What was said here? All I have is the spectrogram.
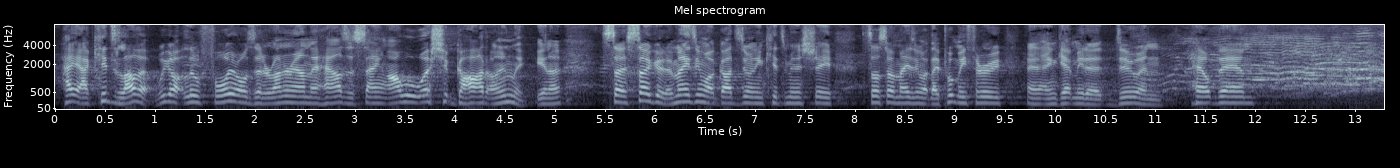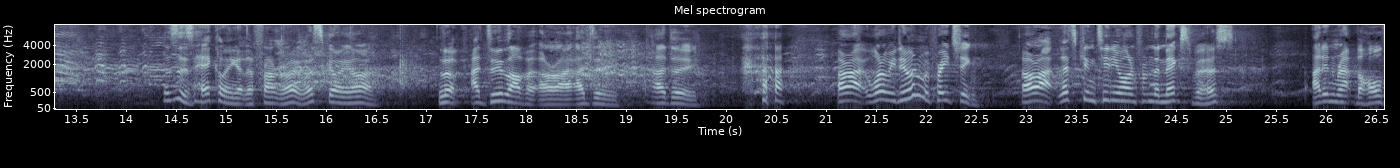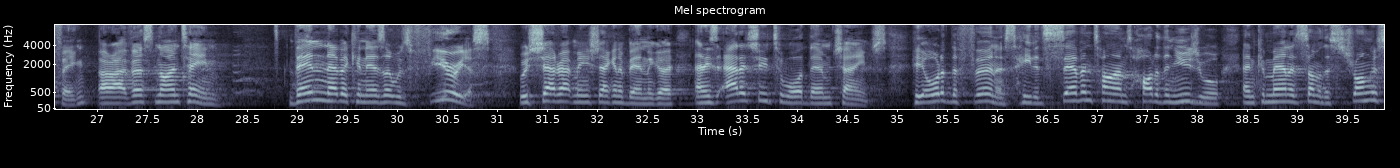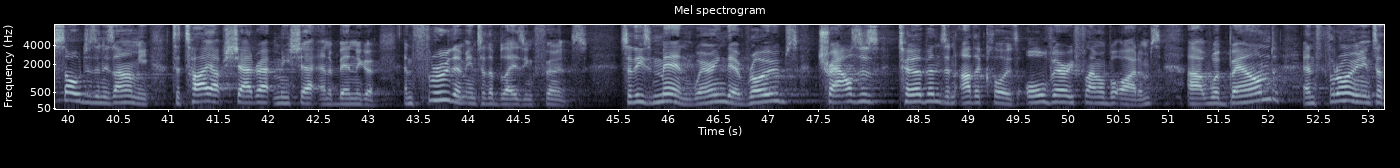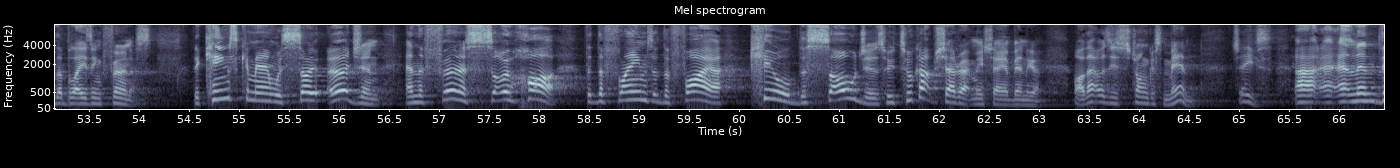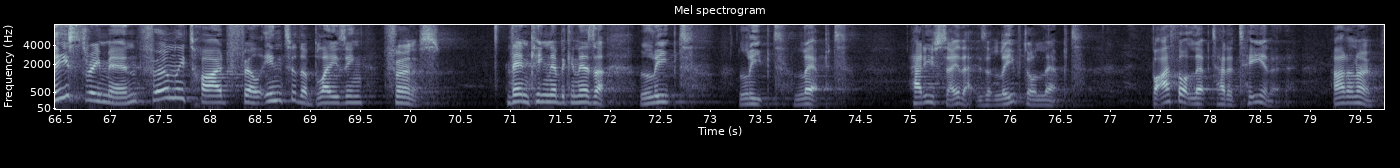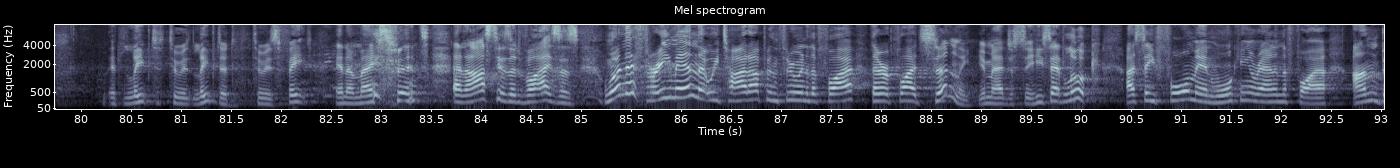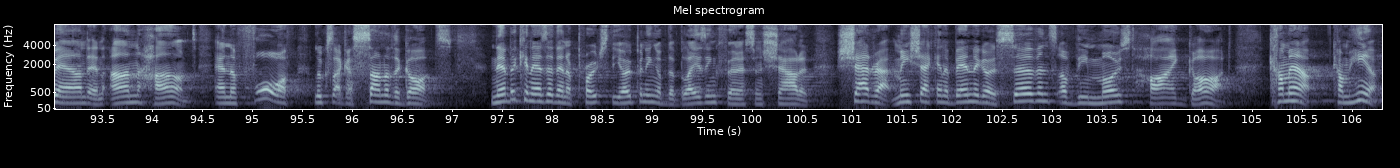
Hey, our kids love it. We got little four year olds that are running around their houses saying, I will worship God only, you know? So, so good. Amazing what God's doing in kids' ministry. It's also amazing what they put me through and, and get me to do and help them. This is heckling at the front row. What's going on? Look, I do love it, all right? I do. I do. all right, what are we doing? We're preaching. All right, let's continue on from the next verse. I didn't wrap the whole thing. All right, verse 19. Then Nebuchadnezzar was furious with Shadrach, Meshach, and Abednego, and his attitude toward them changed. He ordered the furnace heated seven times hotter than usual and commanded some of the strongest soldiers in his army to tie up Shadrach, Meshach, and Abednego and threw them into the blazing furnace. So these men, wearing their robes, trousers, turbans, and other clothes, all very flammable items, uh, were bound and thrown into the blazing furnace. The king's command was so urgent and the furnace so hot that the flames of the fire killed the soldiers who took up Shadrach, Meshach, and Abednego. Oh, that was his strongest men. Jeez. Uh, and then these three men, firmly tied, fell into the blazing furnace. Then King Nebuchadnezzar leaped, leaped, leapt. How do you say that? Is it leaped or leapt? But I thought leapt had a T in it. I don't know it leaped to, leaped to his feet in amazement and asked his advisors, Weren't there three men that we tied up and threw into the fire? They replied, Certainly, Your Majesty. He said, Look, I see four men walking around in the fire, unbound and unharmed, and the fourth looks like a son of the gods. Nebuchadnezzar then approached the opening of the blazing furnace and shouted, Shadrach, Meshach, and Abednego, servants of the Most High God, come out, come here.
